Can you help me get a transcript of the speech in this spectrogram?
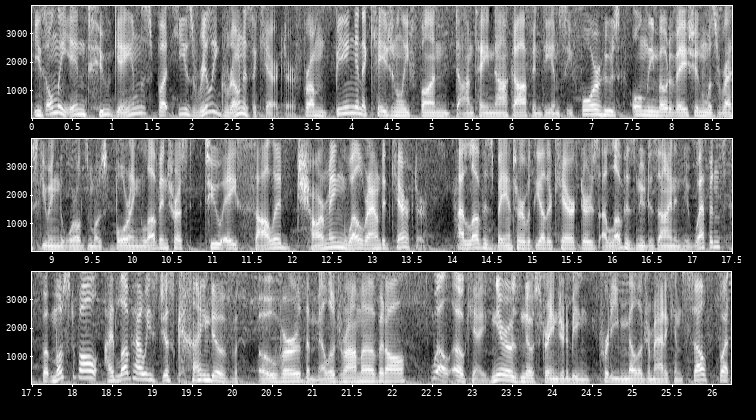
He's only in two games, but he's really grown as a character, from being an occasionally fun Dante knockoff in DMC4 whose only motivation was rescuing the world's most boring love interest, to a solid, charming, well-rounded character. I love his banter with the other characters, I love his new design and new weapons, but most of all, I love how he's just kind of over the melodrama of it all. Well, okay, Nero's no stranger to being pretty melodramatic himself, but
